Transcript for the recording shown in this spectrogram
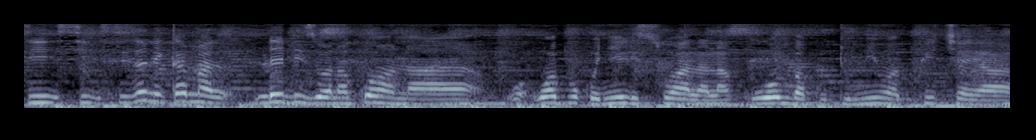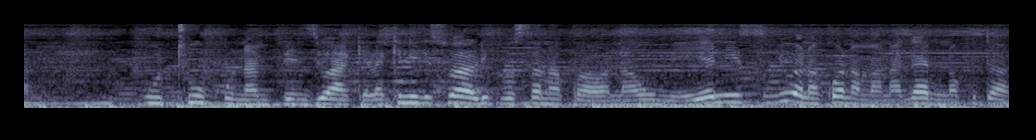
si, si, sidhani kama ladies wanakuwa wana wapo kwenye hili swala la kuomba kutumiwa picha ya utupu na mpenzi wake, lakini hili swala lipo sana kwa wanaume. Yani sijui anakuwa na maana gani. Nakuta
